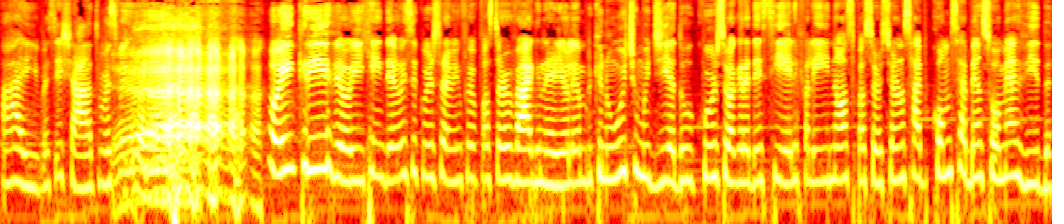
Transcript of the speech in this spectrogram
ai, vai ser chato, mas foi incrível. Foi incrível. E quem deu esse curso pra mim foi o pastor Wagner. E eu lembro que no último dia do curso eu agradeci ele. Falei, nossa, pastor, o senhor não sabe como você abençoou minha vida.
